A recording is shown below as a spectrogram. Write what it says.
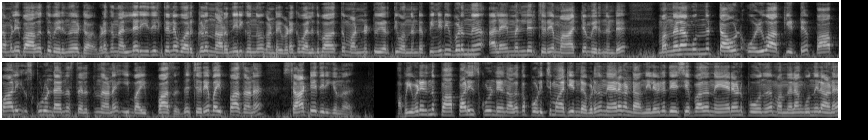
നമ്മൾ ഈ ഭാഗത്ത് വരുന്നത് കേട്ടോ. ഇവിടെയൊക്കെ നല്ല രീതിയിൽ തന്നെ വർക്കുകൾ നടന്നിരിക്കുന്നു. കണ്ടോ ഇവിടെയൊക്കെ വലത് ഭാഗത്ത് മണ്ണിട്ട് ഉയർത്തി വന്നിട്ടുണ്ട്. പിന്നീട് ഇവിടുന്ന് അലൈൻമെന്റിൽ ഒരു ചെറിയ മാറ്റം വരുന്നുണ്ട്. മന്നലാംകുന്ന് ടൗൺ ഒഴിവാക്കിയിട്ട് പാപ്പാളി സ്കൂൾ ഉണ്ടായിരുന്ന സ്ഥലത്തു നിന്നാണ് ഈ ബൈപ്പാസ് ഇത് ചെറിയ ബൈപ്പാസ് ആണ് സ്റ്റാർട്ട് ചെയ്തിരിക്കുന്നത്. അപ്പോൾ ഇവിടെ ഇരുന്ന് പാപ്പാളി സ്കൂൾ ഉണ്ടായിരുന്നു. അതൊക്കെ പൊളിച്ച് മാറ്റിയിട്ടുണ്ട്. ഇവിടെ നിന്ന് നേരെ കണ്ട നിലവിലെ ദേശീയപാത നേരെയാണ് പോകുന്നത്. മന്നലാംകുന്നിലാണ്.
